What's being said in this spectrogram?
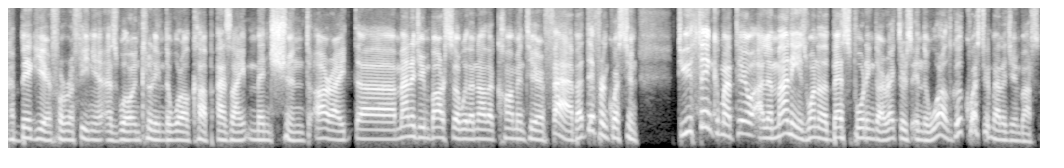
A big year for Raphinha as well, including the World Cup, as I mentioned. All right, uh, managing Barca with another comment here. Fab, a different question. Do you think Mateu Alemany is one of the best sporting directors in the world? Good question, managing Barca.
